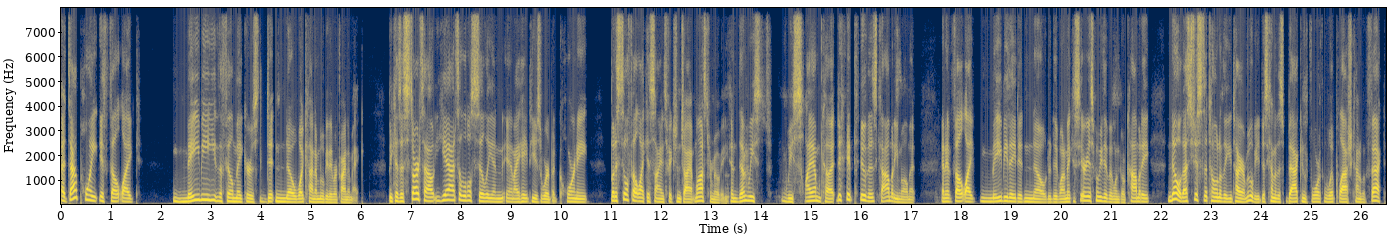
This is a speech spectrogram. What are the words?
at that point, it felt like maybe the filmmakers didn't know what kind of movie they were trying to make. Because it starts out, yeah, it's a little silly and, and I hate to use the word, but corny, but it still felt like a science fiction giant monster movie. Mm. And then we we slam cut to this comedy moment. And it felt like maybe they didn't know. Did they want to make a serious movie? Did they want to go comedy? No, that's just the tone of the entire movie. Just kind of this back and forth whiplash kind of effect,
